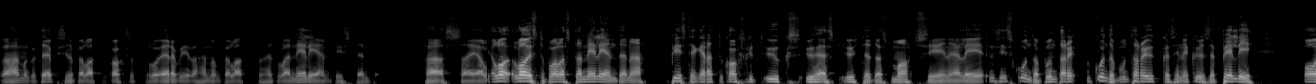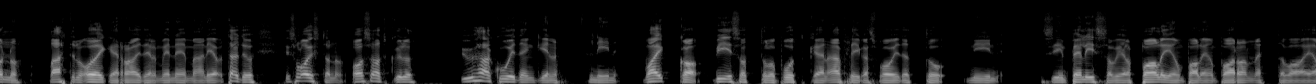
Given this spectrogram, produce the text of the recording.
vähemmän kuin Tepsil pelattu, kaksi ottelua Ervi vähemmän pelattu. He tulee neljän pisteen päässä. Ja lo- loisto neljäntenä piste kerätty 21 yhdestä 11 matsiin, eli siis kuntapuntari, kuntapuntari ykkösen, ja kyllä se peli on lähtenyt oikein raiteille menemään, ja täytyy, siis loiston osat kyllä yhä kuitenkin, niin vaikka viisotteluputkeen F-liigas voitettu, niin siinä pelissä on vielä paljon paljon parannettavaa, ja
